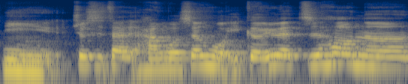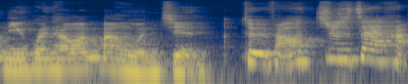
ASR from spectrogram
你就是在韩国生活一个月之后呢，你回台湾办文件，对，反正就是在韩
